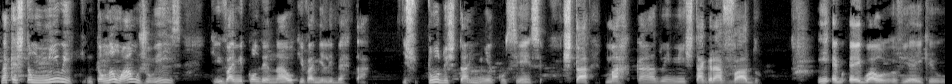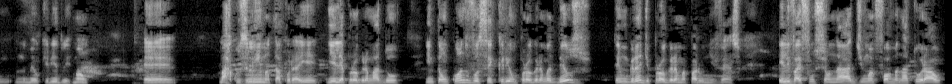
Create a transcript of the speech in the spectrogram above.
Na questão mil e... Então não há um juiz que vai me condenar ou que vai me libertar. Isso tudo está em minha consciência. Está marcado em mim, está gravado. E é, é igual, eu vi aí que o meu querido irmão é, Marcos Lima está por aí, e ele é programador. Então, quando você cria um programa, Deus tem um grande programa para o universo. Ele vai funcionar de uma forma natural,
